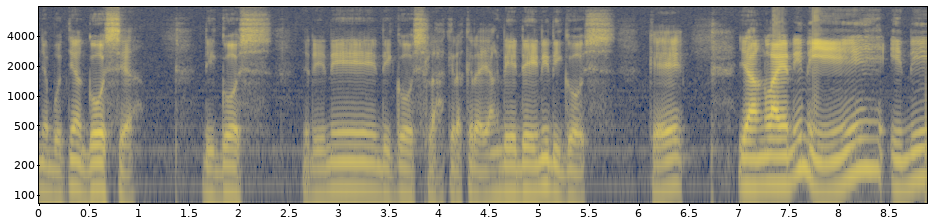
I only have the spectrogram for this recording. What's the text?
nyebutnya ghost ya, di ghost. Jadi ini di ghost lah kira-kira yang DD ini di ghost. Oke. Okay. Yang lain ini ini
